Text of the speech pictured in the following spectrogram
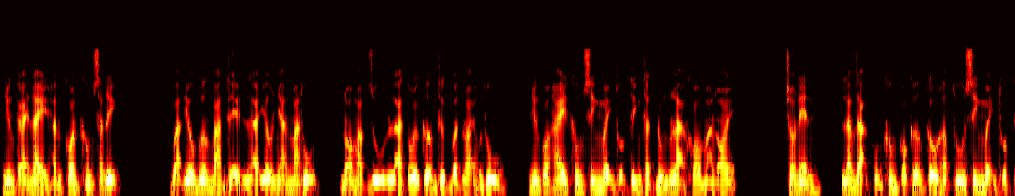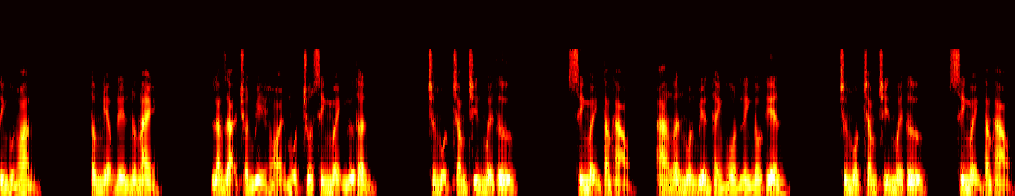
nhưng cái này hắn còn không xác định. Vạn yêu vương bản thể là yêu nhãn ma thụ nó mặc dù là tối cường thực vật loại hồn thú, nhưng có hay không sinh mệnh thuộc tính thật đúng là khó mà nói. Cho nên, lăng dạ cũng không có cưỡng cầu hấp thu sinh mệnh thuộc tính hồn hoàn. Tâm niệm đến nước này, lăng dạ chuẩn bị hỏi một chút sinh mệnh nữ thần. Chương một trăm chín mươi bốn, sinh mệnh tam khảo, a ngân muốn biến thành hồn linh đầu tiên. Chương một trăm chín mươi bốn, sinh mệnh tam khảo,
